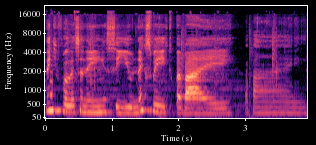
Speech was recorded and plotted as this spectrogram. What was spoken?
Thank you for listening. See you next week. Bye bye. Bye bye.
